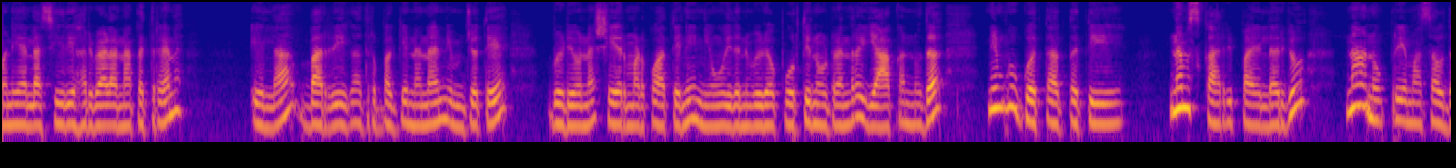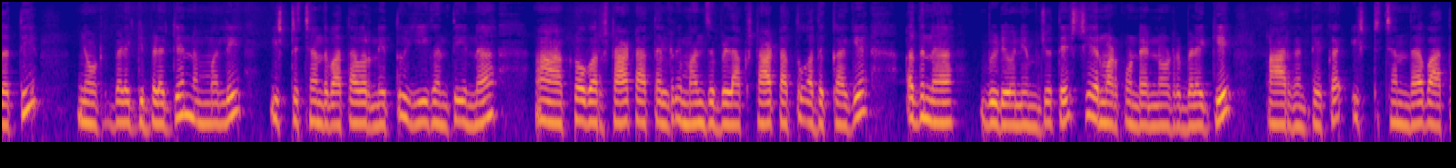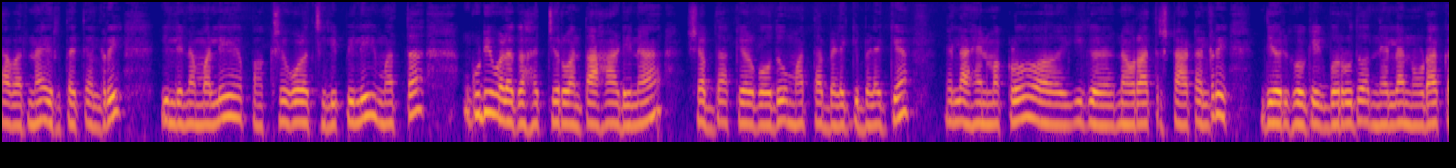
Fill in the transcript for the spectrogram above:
ಮನೆಯೆಲ್ಲ ಸೀರೆ ಹರಿಬ್ಯಾಳ ಅನ್ನಕತ್ರೇನ? ಇಲ್ಲ, ಬರ್ರಿ ಈಗ ಅದ್ರ ಬಗ್ಗೆ ನಾನು ನಿಮ್ಮ ಜೊತೆ ವಿಡಿಯೋನ ಶೇರ್ ಮಾಡ್ಕೊತೀನಿ. ನೀವು ಇದನ್ನ ವಿಡಿಯೋ ಪೂರ್ತಿ ನೋಡ್ರಿ ಅಂದ್ರೆ ಯಾಕೆ ಅನ್ನೋದ ನಿಮಗೂ ಗೊತ್ತಾಗ್ತೈತಿ. ನಮಸ್ಕಾರ ರೀಪ್ಪ ಎಲ್ಲರಿಗೂ. ನಾನು ಪ್ರೇಮ ಸೌದತ್ತಿ. ನೋಡ್ರಿ, ಬೆಳಗ್ಗೆ ಬೆಳಗ್ಗೆ ನಮ್ಮಲ್ಲಿ ಇಷ್ಟು ಚಂದ ವಾತಾವರಣ ಇತ್ತು. ಈಗಂತ ಇನ್ನು ಅಕ್ಟೋಬರ್ ಸ್ಟಾರ್ಟ್ ಆತಲ್ರಿ, ಮಂಜು ಬೀಳಕ್ಕೆ ಸ್ಟಾರ್ಟ್ ಆತು. ಅದಕ್ಕಾಗಿ ಅದನ್ನ ವಿಡಿಯೋ ನಿಮ್ಮ ಜೊತೆ ಶೇರ್ ಮಾಡ್ಕೊಂಡೆ ನೋಡ್ರಿ ಬೆಳಗ್ಗೆ. ಆರು ಗಂಟೆಗೆ ಇಷ್ಟು ಚಂದ ವಾತಾವರಣ ಇರ್ತೈತೆ ಅಲ್ರಿ ಇಲ್ಲಿ ನಮ್ಮಲ್ಲಿ ಪಕ್ಷಿಗಳು ಚಿಲಿಪಿಲಿ ಮತ್ತು ಗುಡಿ ಒಳಗೆ ಹಚ್ಚಿರುವಂಥ ಹಾಡಿನ ಶಬ್ದ ಕೇಳ್ಬೋದು, ಮತ್ತು ಬೆಳಗ್ಗೆ ಬೆಳಗ್ಗೆ ಎಲ್ಲ ಹೆಣ್ಮಕ್ಳು ಈಗ ನವರಾತ್ರಿ ಸ್ಟಾರ್ಟ್ ಅಲ್ರಿ. ದೇವ್ರಿಗೆ ಹೋಗಿ ಬರೋದು ಅದನ್ನೆಲ್ಲ ನೋಡಾಕ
